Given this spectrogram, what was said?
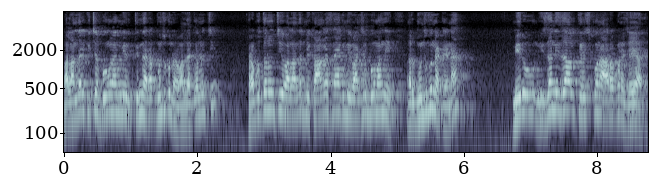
వాళ్ళందరికీ ఇచ్చే భూములను మీరు తిన్నారా? గుంజుకున్నారు వాళ్ళ దగ్గర నుంచి? ప్రభుత్వం నుంచి వాళ్ళందరూ మీ కాంగ్రెస్ నాయకులు మీరు వంచిన భూమిని వారు గుంజుకున్నట్టేనా? మీరు నిజ నిజాలు తెలుసుకొని ఆరోపణ చేయాలి.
